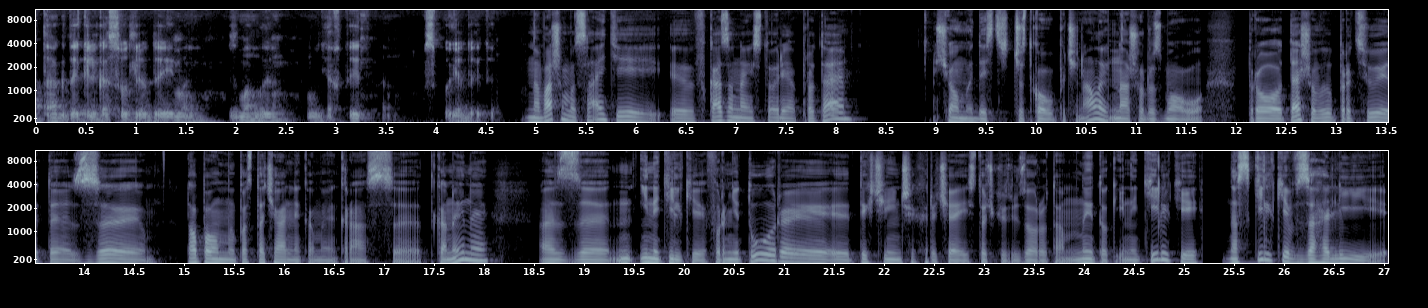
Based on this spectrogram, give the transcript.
так, декілька сот людей ми змогли вдягти, спорядити. На вашому сайті е, вказана історія про те, що ми десь частково починали нашу розмову, про те, що ви працюєте з топовими постачальниками якраз е, тканини з і не тільки фурнітури, тих чи інших речей з точки зору там ниток і не тільки. Наскільки взагалі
